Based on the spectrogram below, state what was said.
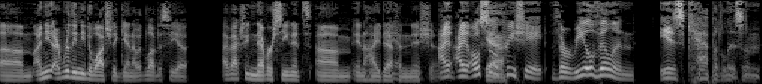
Um, I need, I really need to watch it again. I would love to see a. I've actually never seen it um in high definition. I, I also Yeah. appreciate the real villain is capitalism.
